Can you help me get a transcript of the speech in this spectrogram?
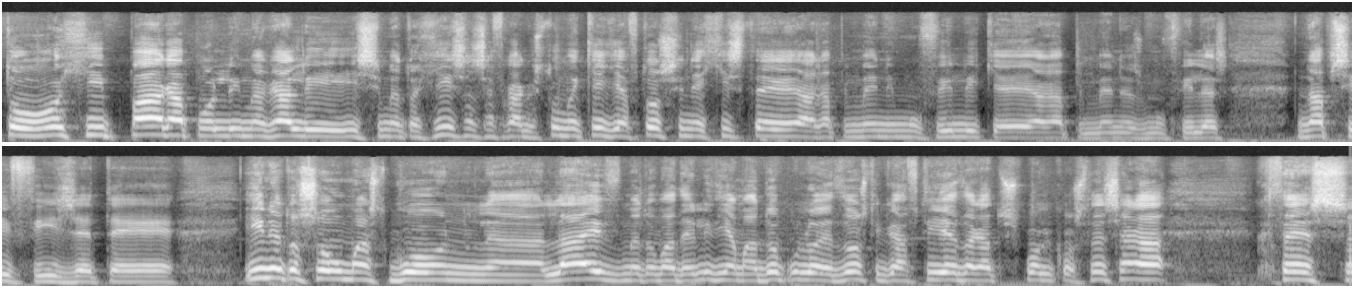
το όχι, πάρα πολύ μεγάλη η συμμετοχή. Σας ευχαριστούμε και γι' αυτό συνεχίστε αγαπημένοι μου φίλοι και αγαπημένες μου φίλες να ψηφίζετε. Είναι το show must go on live με τον Παντελή Διαμαντόπουλο εδώ στην καυτή έδρα του Sport 24. Χθες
